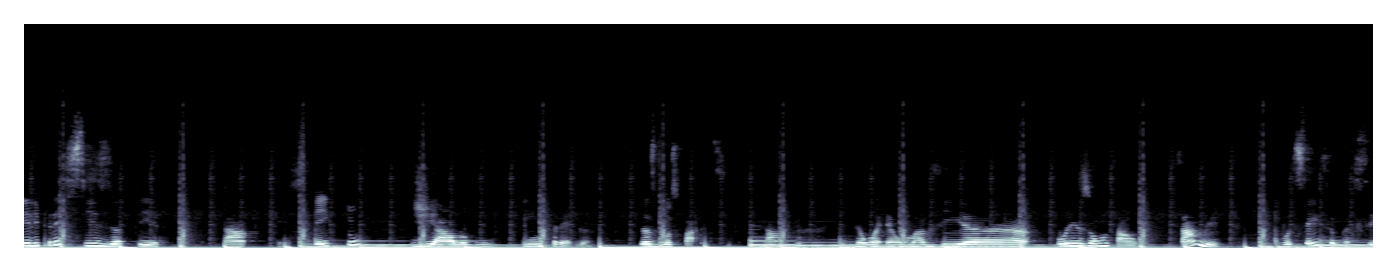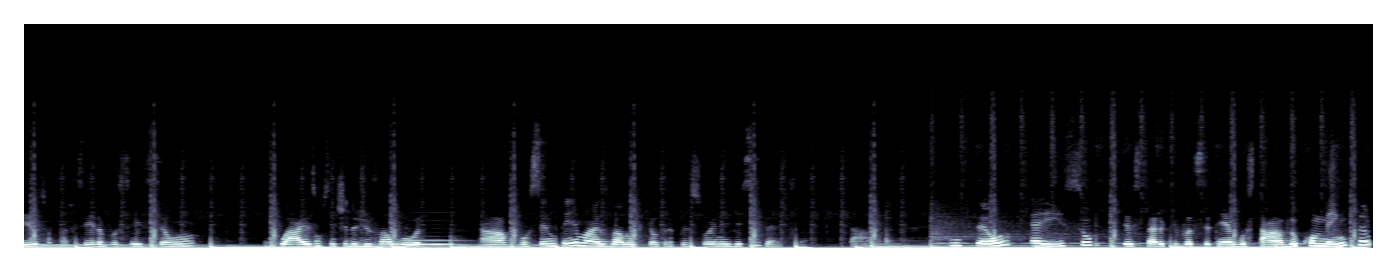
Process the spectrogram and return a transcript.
Ele precisa ter, tá? Respeito, diálogo e entrega das duas partes, tá? Então é uma via horizontal, sabe? Você e seu parceiro, sua parceira, vocês são iguais no sentido de valor, tá? Você não tem mais valor que a outra pessoa e nem vice-versa, tá? Então é isso. Eu espero que você tenha gostado. Comenta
